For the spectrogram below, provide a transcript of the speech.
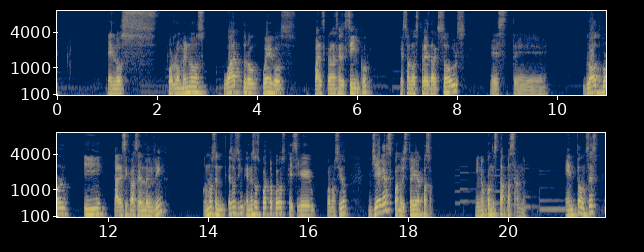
en los por lo menos cuatro juegos, parece que van a ser cinco, que son los tres Dark Souls, este, Bloodborne y parece que va a ser el del Ring. Menos en esos, en esos cuatro juegos que sigue conocido, llegas cuando la historia ya pasó y no cuando está pasando. Entonces,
